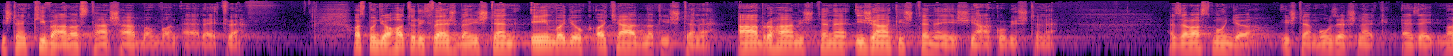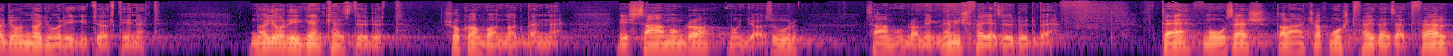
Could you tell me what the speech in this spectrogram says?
Isten kiválasztásában van elrejtve. Azt mondja a hatodik versben Isten, én vagyok atyádnak Istene, Ábrahám Istene, Izsák Istene és Jákob Istene. Ezzel azt mondja Isten Mózesnek, ez egy nagyon-nagyon régi történet. Nagyon régen kezdődött, sokan vannak benne, és számomra, mondja az Úr, számomra még nem is fejeződött be. Te, Mózes, talán csak most fejezett fel,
